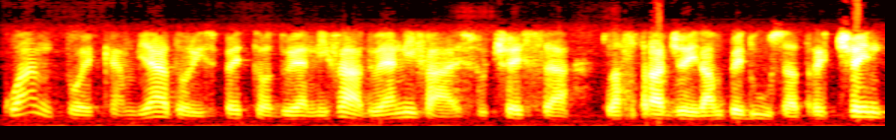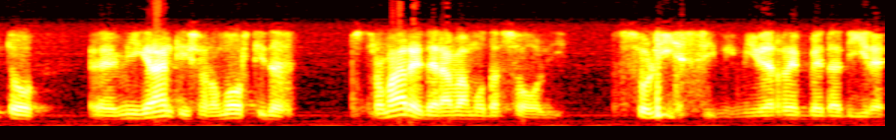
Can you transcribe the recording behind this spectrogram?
quanto è cambiato rispetto a due anni fa. Due anni fa è successa la strage di Lampedusa, 300 eh, migranti sono morti dal nostro mare ed eravamo da soli, solissimi mi verrebbe da dire.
